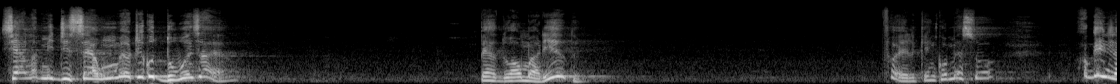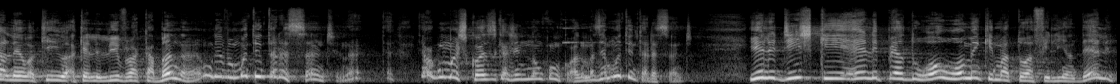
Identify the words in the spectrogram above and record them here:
Se ela me disser uma, eu digo duas a ela. Perdoar o marido? Foi ele quem começou. Alguém já leu aqui aquele livro A Cabana? É um livro muito interessante, né? Tem algumas coisas que a gente não concorda, mas é muito interessante. E ele diz que ele perdoou o homem que matou a filhinha dele,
